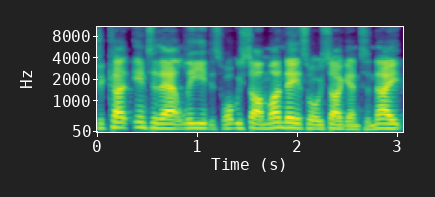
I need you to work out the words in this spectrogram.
to cut into that lead. It's what we saw Monday. It's what we saw again tonight.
